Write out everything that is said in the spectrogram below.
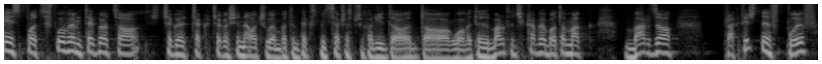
jest pod wpływem tego, co, czego, czego się nauczyłem, bo ten tekst mi cały czas przychodzi do, do głowy. To jest bardzo ciekawe, bo to ma bardzo praktyczny wpływ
